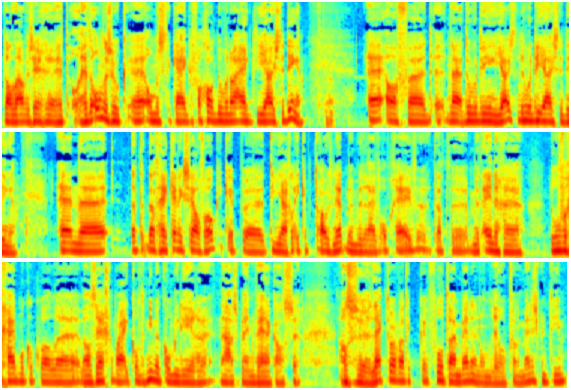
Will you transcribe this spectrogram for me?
dan, laten we zeggen, het, het onderzoek. Eh, om eens te kijken van, goh, doen we nou eigenlijk de juiste dingen? Ja. Eh, of eh, nou ja, doen we de dingen juist, doen we de juiste dingen? En eh, dat, dat herken ik zelf ook. Ik heb uh, tien jaar geleden, ik heb trouwens net mijn bedrijf opgegeven. Dat uh, met enige droevigheid moet ik ook wel, uh, wel zeggen. Maar ik kon het niet meer combineren naast mijn werk als, als lector, wat ik fulltime ben en onderdeel ook van het managementteam.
